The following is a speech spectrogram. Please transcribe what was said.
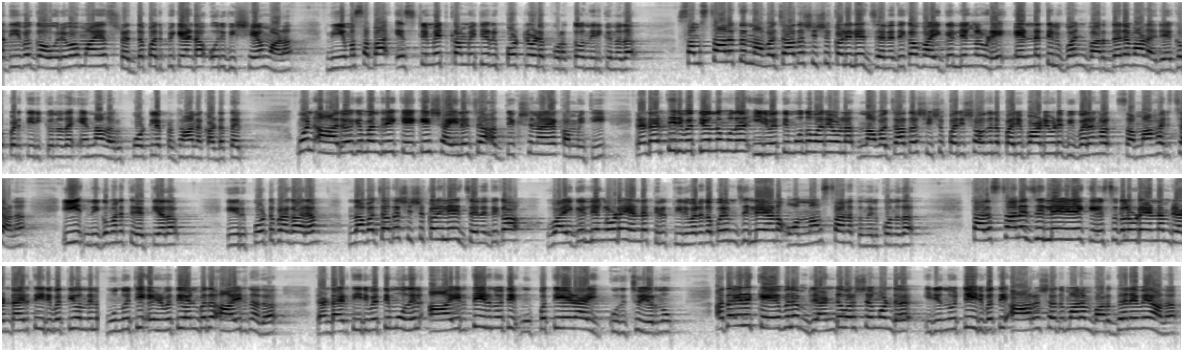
അതീവ ഗൗരവമായ ശ്രദ്ധ പതിപ്പിക്കേണ്ട ഒരു വിഷയമാണ് നിയമസഭ എസ്റ്റിമേറ്റ് കമ്മിറ്റി റിപ്പോർട്ടിലൂടെ പുറത്തു വന്നിരിക്കുന്നത്. സംസ്ഥാനത്ത് നവജാത ശിശുക്കളിലെ ജനിതക വൈകല്യങ്ങളുടെ എണ്ണത്തിൽ വൻ വർധനവാണ് രേഖപ്പെടുത്തിയിരിക്കുന്നത് എന്നാണ് റിപ്പോർട്ടിലെ പ്രധാന കണ്ടെത്തൽ. മുൻ ആരോഗ്യമന്ത്രി കെ കെ ശൈലജ അധ്യക്ഷനായ കമ്മിറ്റി രണ്ടായിരത്തി ഇരുപത്തിയൊന്ന് മുതൽ ഇരുപത്തിമൂന്ന് വരെയുള്ള നവജാത ശിശു പരിശോധന പരിപാടിയുടെ വിവരങ്ങൾ സമാഹരിച്ചാണ് ഈ നിഗമനത്തിലെത്തിയത്. ഈ റിപ്പോർട്ട് പ്രകാരം നവജാത ശിശുക്കളിലെ ജനിതക വൈകല്യങ്ങളുടെ എണ്ണത്തിൽ തിരുവനന്തപുരം ജില്ലയാണ് ഒന്നാം സ്ഥാനത്ത് നിൽക്കുന്നത്. തലസ്ഥാന ജില്ലയിലെ കേസുകളുടെ എണ്ണം രണ്ടായിരത്തി ഇരുപത്തി ഒന്നിൽ മുന്നൂറ്റി എഴുപത്തി ഒൻപത് ആയിരുന്നത് രണ്ടായിരത്തി ഇരുപത്തി മൂന്നിൽ ആയിരത്തി ഇരുന്നൂറ്റി മുപ്പത്തിയേഴായി കുതിച്ചുയർന്നു. അതായത് കേവലം രണ്ട് വർഷം കൊണ്ട് ഇരുന്നൂറ്റി ഇരുപത്തി ആറ് ശതമാനം വർധനവെയാണ്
